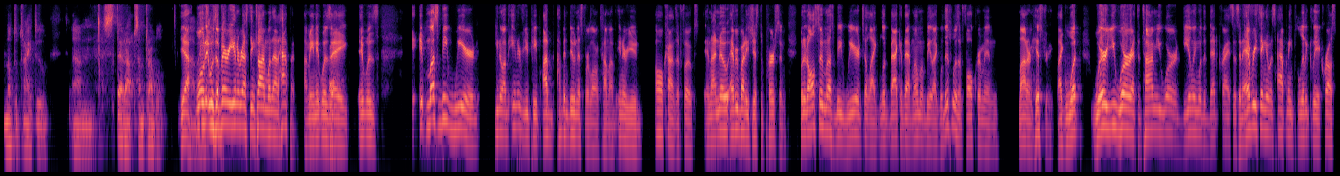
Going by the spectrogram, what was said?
not to try to um, stir up some trouble Yeah. Uh, well, it was a very interesting time when that happened. I mean, it was Right. a, it was, it- it must be weird. You know, I've interviewed people. I've, I've been doing this for a long time. I've interviewed all kinds of folks, and I know everybody's just a person, but it also must be weird to like look back at that moment and be like, well, this was a fulcrum in modern history. Like what, where you were at the time you were dealing with the debt crisis and everything that was happening politically across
